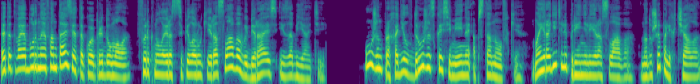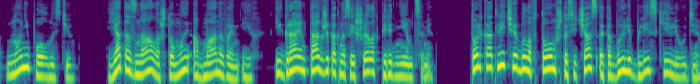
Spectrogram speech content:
Это твоя бурная фантазия такое придумала?» Фыркнула и расцепила руки Ярослава, выбираясь из объятий. Ужин проходил в дружеской семейной обстановке. Мои родители приняли Ярослава, на душе полегчало, но не полностью. Я-то знала, что мы обманываем их, играем так же, как на Сейшелах перед немцами. Только отличие было в том, что сейчас это были близкие люди.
